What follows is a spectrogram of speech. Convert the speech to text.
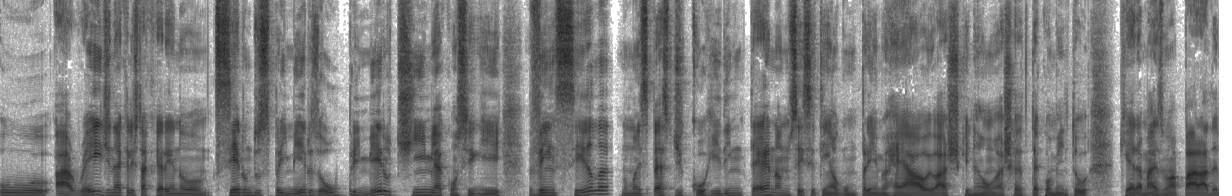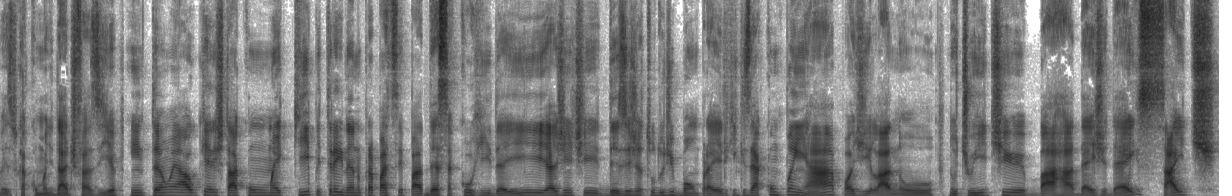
o a Raid, né, que ele está querendo ser um dos primeiros ou o primeiro time a conseguir vencê-la numa espécie de corrida interna. Não sei se tem algum prêmio real, eu acho que não. Acho que até comentou que era mais uma parada mesmo que a comunidade fazia. Então é algo que ele está com uma equipe treinando para participar dessa corrida aí. A gente deseja tudo de bom para ele. Quem quiser acompanhar, pode ir lá no no Twitch/10 de 10 site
